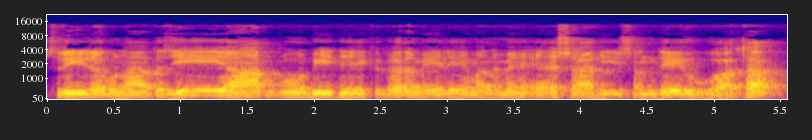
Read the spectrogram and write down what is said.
श्री रघुनाथ जी आपको भी देख कर मेरे मन में ऐसा ही संदेह हुआ था।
